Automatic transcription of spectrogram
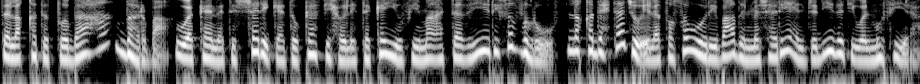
تلقت الطباعة ضربة وكانت الشركة تكافح للتكيف مع التغيير في الظروف. لقد احتاجوا إلى تصور بعض المشاريع الجديدة والمثيرة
